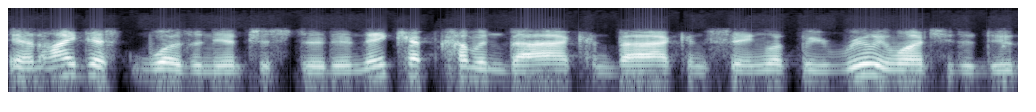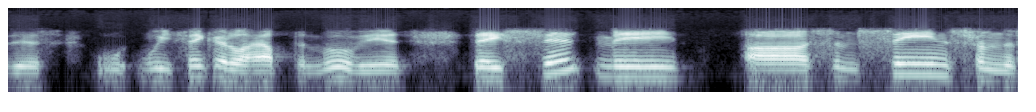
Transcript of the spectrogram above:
And I just wasn't interested, and they kept coming back and back and saying, "Look, we really want you to do this. We think it'll help the movie." And they sent uh, some scenes from the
